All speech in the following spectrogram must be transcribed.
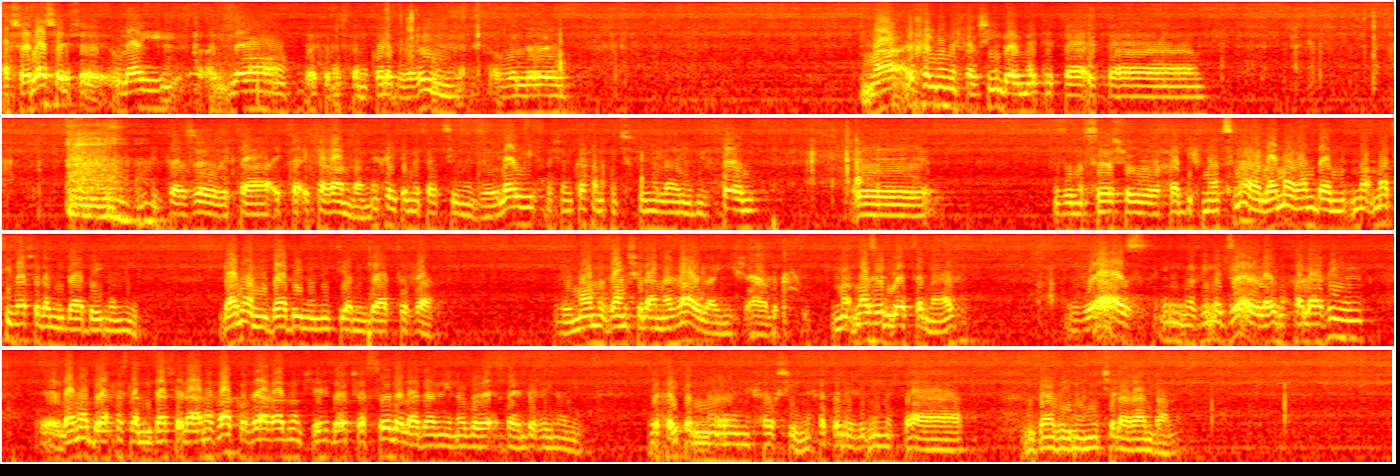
השאלה ש, שאולי אני לא, לא אכנס כאן לכל הדברים, אבל אה, מה, איך היינו מפרשים באמת את ה... את ה את, הזו, את, ה, את, ה, את הרמב"ם, איך הייתם מתרצים את זה? אולי לשם כך אנחנו צריכים אולי לבחון, אה, נושא שהוא רחב בפני עצמו, למה הרמב"ם, מה, מה טיבה של המידה הבינונית? למה המידה הבינונית היא המידה הטובה? ומה המובן של ענווה אולי נשאל? מה, מה זה להיות ענב? ואז אם נבין את זה אולי נוכל להבין למה ביחס למידה של הענווה קובע הרמב"ם שיש דעות שאסור לו לאדם לנהוג בהן בבינוני. איך הייתם מפרשים, איך אתם מבינים את המידה הבינונית של הרמב"ם?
